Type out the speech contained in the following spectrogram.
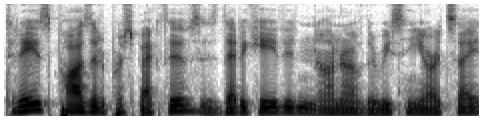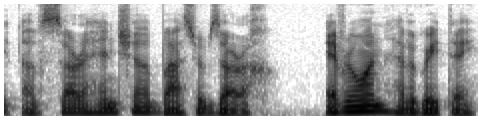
Today's Positive Perspectives is dedicated in honor of the recent yahrzeit of Sarah Hensha Basrab Zarach. Everyone, have a great day.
